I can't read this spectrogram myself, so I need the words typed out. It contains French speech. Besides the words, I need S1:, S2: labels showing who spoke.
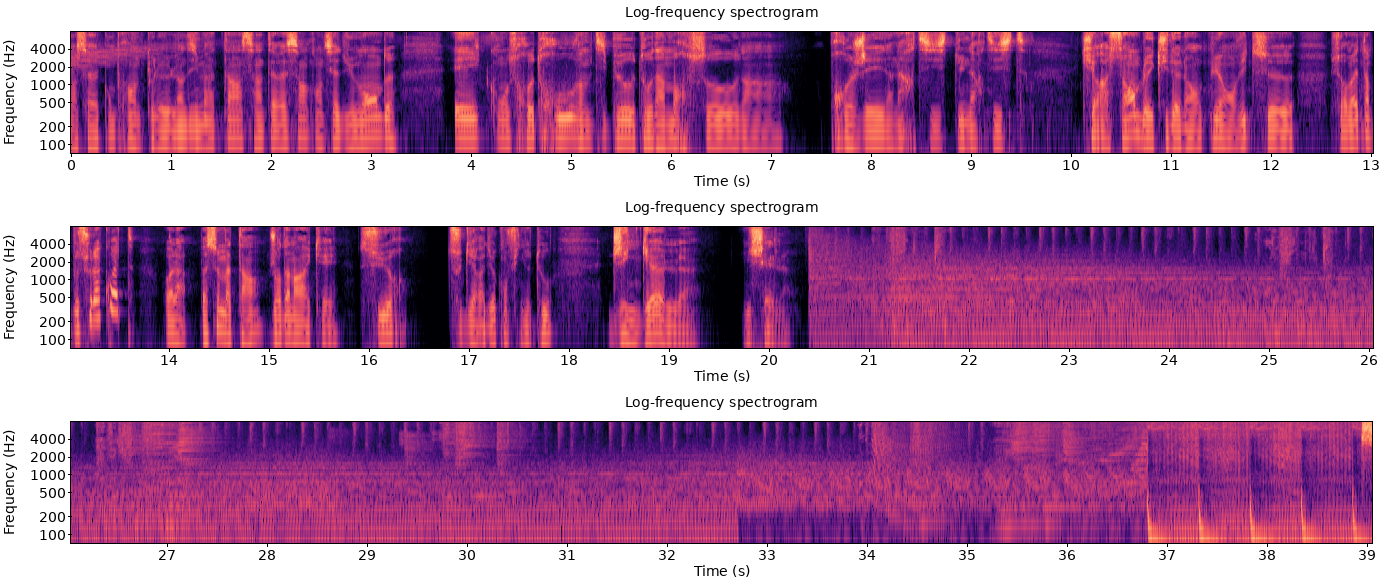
S1: Vous commencez à comprendre que le lundi matin, c'est intéressant quand il y a du monde et qu'on se retrouve un petit peu autour d'un morceau, d'un projet, d'un artiste, d'une artiste qui rassemble et qui donne en plus envie de se, se remettre un peu sous la couette. Voilà. Bah, ce matin, Jordan Raquet sur Tsugi Radio confine tout. Jingle, Michel.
